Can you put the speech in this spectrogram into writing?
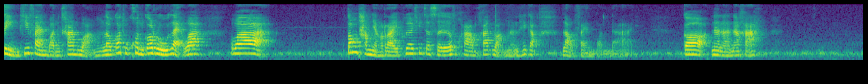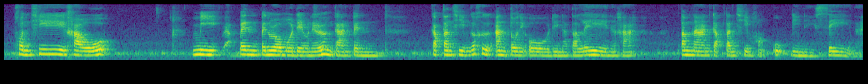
สิ่งที่แฟนบอลคาดหวัง แล้วก็ทุกคนก็รู้แหละว่าว่าต้องทำอย่างไรเพื่อที่จะเซิร์ฟความคาดหวังนั้นให้กับเหล่าแฟนบอลได้ ก็นั่นแหละนะคะ คนที่เขามีเป็นเป็นโรโมเดลในเรื่องของการเป็นกัปตันทีมก็คืออันโตนิโอ ดินาตาเล่นะคะตำนานกัปตันทีมของอุดิเนเซ่นะ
